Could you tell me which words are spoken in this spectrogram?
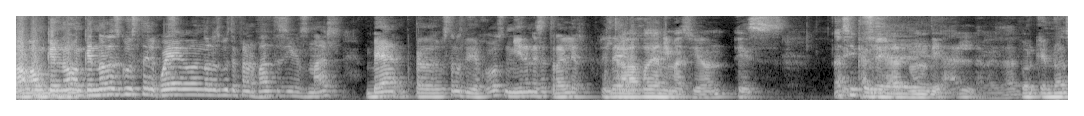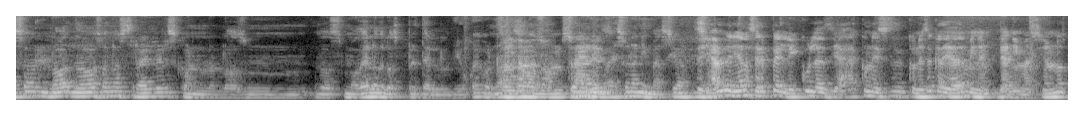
aunque no, aunque no les guste el juego, no les guste Final Fantasy o Smash, vean, pero les gustan los videojuegos, miren ese tráiler. El De- trabajo de animación es Ah, de sí, pues, eh, mundial, la verdad. Porque no son, no, no son los trailers con los, los modelos de los, del videojuego, ¿no? Sí, no, no, son, trailers. es una animación. De- Ya deberían hacer películas ya con, ese, con esa calidad de, ani- de animación. No,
